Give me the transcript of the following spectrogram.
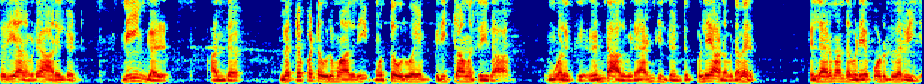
சரியான விட ஆறில் ரெண்டு. நீங்கள் அந்த விளக்கப்பட்ட ஒரு மாதிரி மொத்த உருவயம் பிரிக்காம செய்தால் உங்களுக்கு ரெண்டாவது விட அஞ்சில் ரெண்டு பிழையான விட வரும். எல்லாரும் அந்த விடையை போட்டுட்டு வருவீங்க.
